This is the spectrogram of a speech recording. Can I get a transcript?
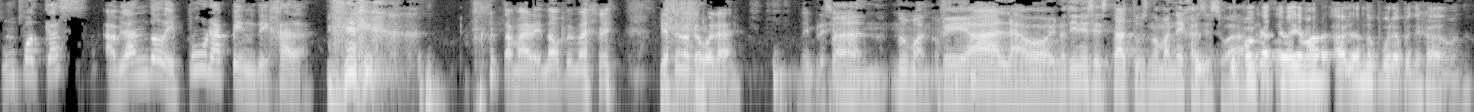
Un podcast hablando de pura pendejada. Tamare, no, pe, man. ya se me acabó la, la impresión. Ah, no, mano. Veala hoy, no tienes estatus, no manejas eso, Tu ¿ah? podcast se va a llamar Hablando Pura Pendejada, mano.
